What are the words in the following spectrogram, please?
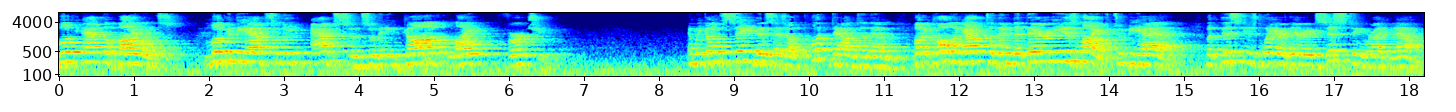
Look at the violence. Look at the absolute absence of any God-like virtue. And we don't say this as a put down to them, but a calling out to them that there is life to be had. But this is where they're existing right now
